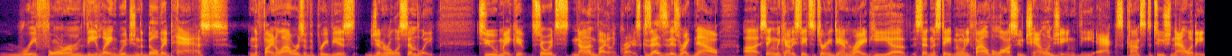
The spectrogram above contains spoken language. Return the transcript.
reform the language in the bill they passed in the final hours of the previous General Assembly to make it so it's nonviolent crimes. Because as it is right now, Uh, Sangamon County State's Attorney Dan Wright, he uh, said in a statement when he filed the lawsuit challenging the act's constitutionality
